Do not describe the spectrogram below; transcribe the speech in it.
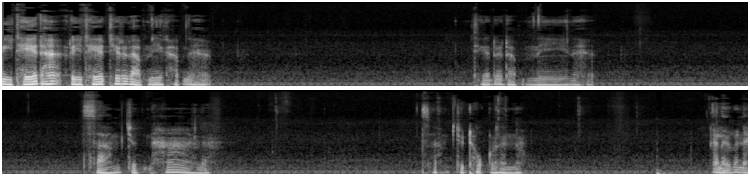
รีเทสฮะรีเทสที่ระดับนี้ครับนะฮะเทสระดับนี้นะฮะสามจุดห้าเหรอสามจุดหกแล้วกันเนาะอะไรวะไหน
